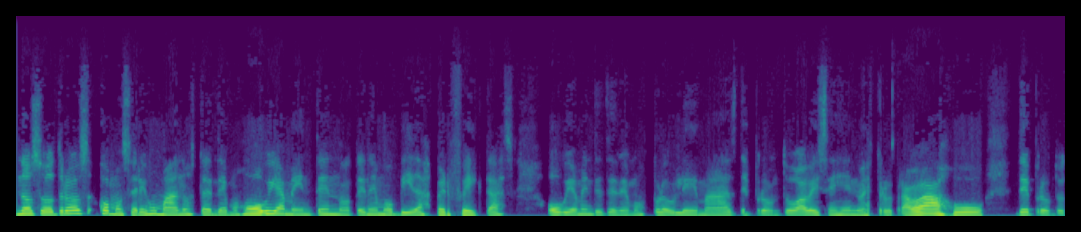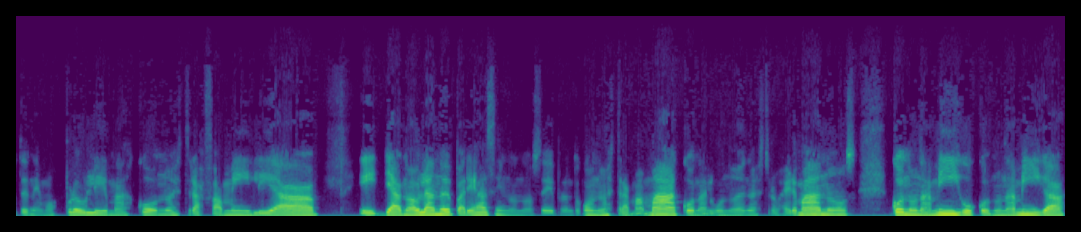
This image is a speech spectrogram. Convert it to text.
nosotros como seres humanos tendemos, obviamente, no tenemos vidas perfectas, obviamente tenemos problemas de pronto a veces en nuestro trabajo, de pronto tenemos problemas con nuestra familia, eh, ya no hablando de pareja, sino, no sé, de pronto con nuestra mamá, con alguno de nuestros hermanos, con un amigo, con una amiga,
